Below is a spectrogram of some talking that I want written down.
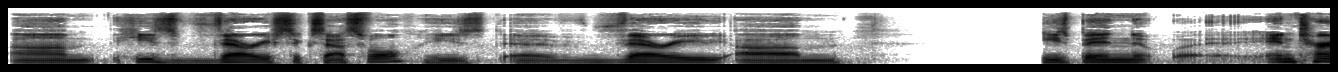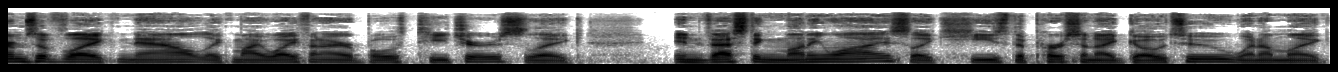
Um, he's very successful. He's uh, very. Um, he's been, in terms of like now, like my wife and I are both teachers. Like investing money wise, like he's the person I go to when I'm like,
